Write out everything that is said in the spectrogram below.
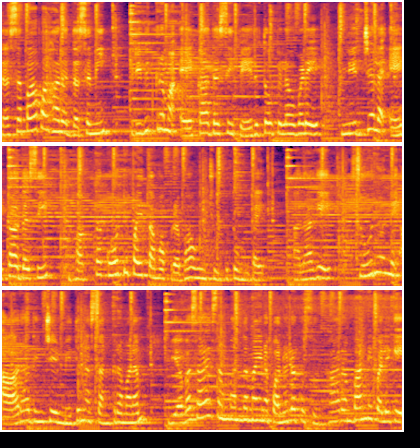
దశపాపహార దశమి త్రివిక్రమ ఏకాదశి పేరుతో పిలువబడే నిర్జల ఏకాదశి భక్త కోటిపై తమ ప్రభావం చూపుతూ ఉంటాయి. అలాగే సూర్యుణ్ణి ఆరాధించే మిథున సంక్రమణం వ్యవసాయ సంబంధమైన పనులకు శుభారంభాన్ని పలికే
